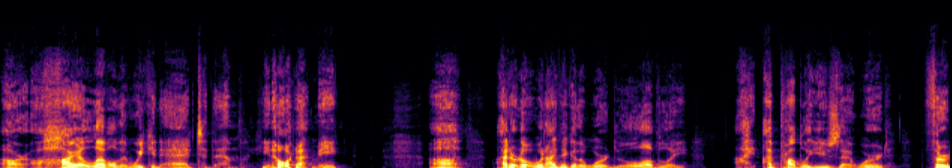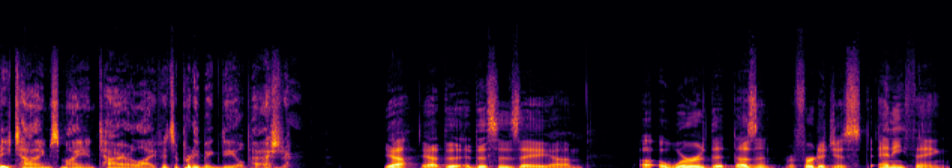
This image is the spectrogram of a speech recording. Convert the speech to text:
are a higher level than we can add to them. You know what i mean? Uh, i don't know. When i think of the word lovely I, I probably use that word 30 times my entire life. It's a pretty big deal pastor yeah, yeah. Th- this is a, um, a, a word that doesn't refer to just anything,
